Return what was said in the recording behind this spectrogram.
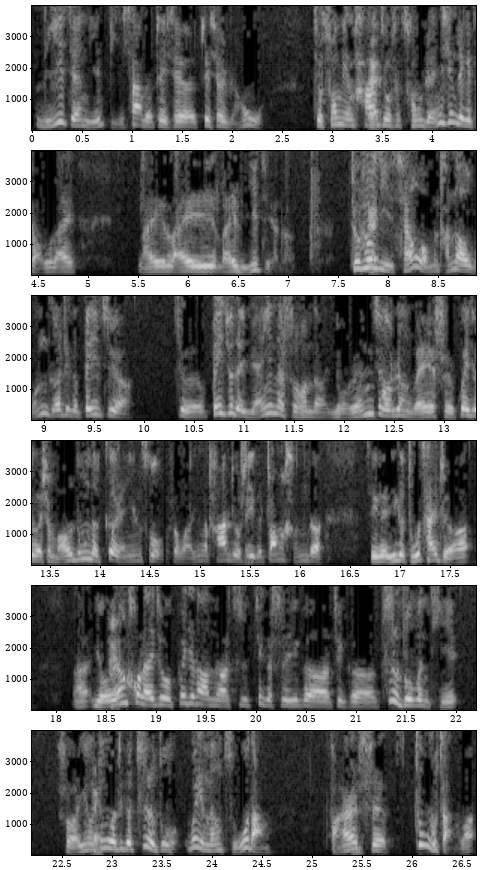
理解你笔下的这些这些人物，就说明他就是从人性这个角度来来来来理解的。就是说，以前我们谈到文革这个悲剧啊，这个悲剧的原因的时候呢，有人就认为是归结为是毛泽东的个人因素，是吧？因为他就是一个专横的这个一个独裁者。呃，有人后来就归结到呢是这个是一个这个制度问题，是吧？因为对中国这个制度未能阻挡，反而是助长了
